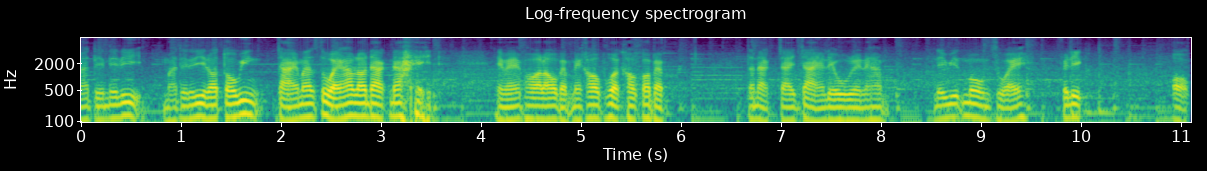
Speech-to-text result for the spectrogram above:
มาเตนเดลี่มาเตนเดลี่เราตัววิ่งจ่ายมาสวยครับเราดักได้เห็นไหมพอเราแบบไม่เข้าพวดเขาก็แบบตระหนักใจจ่ายเร็วเลยนะครับเดวิดโมงสวยเฟลิกออก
